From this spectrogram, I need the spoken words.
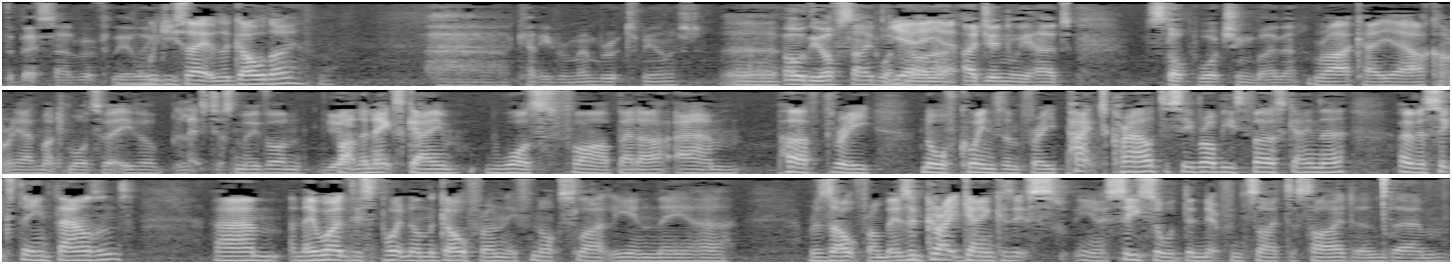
the best advert for the league. Would you say it was a goal though? I can't even remember it to be honest. Uh, Uh, oh, the offside one. yeah, No, I- yeah. I, genuinely had stopped watching by then. Right, okay, yeah, I can't really add much more to it either. Let's just move on. Yeah. But the next game was far better. Um, Perth 3, North Queensland 3. Packed crowd to see Robbie's first game there, over 16,000. Um, and they weren't disappointing on the goal front, if not slightly in the uh, result front. But it was a great game because it's, you know, seesawed, didn't it, from side to side. And um,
